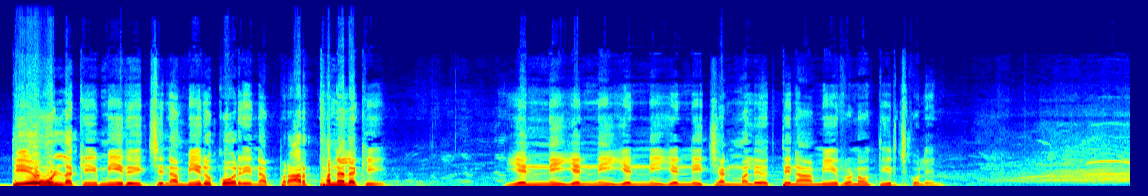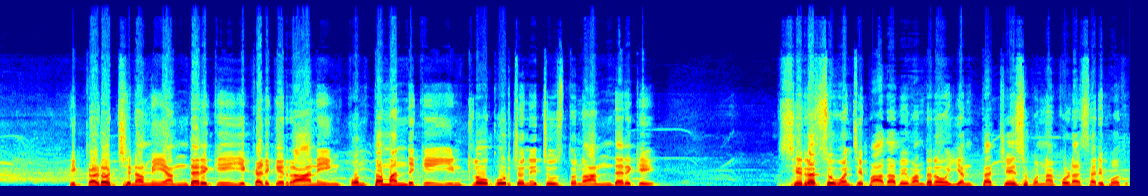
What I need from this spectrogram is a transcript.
దేవుళ్ళకి మీరు ఇచ్చిన మీరు కోరిన ప్రార్థనలకి ఎన్ని ఎన్ని ఎన్ని ఎన్ని జన్మలు ఎత్తినా మీ రుణం తీర్చుకోలేను. ఇక్కడొచ్చిన మీ అందరికీ ఇక్కడికి రాని ఇంకొంతమందికి ఇంట్లో కూర్చొని చూస్తున్న అందరికీ శిరస్సు వంచి పాదాభివందనం ఎంత చేసుకున్నా కూడా సరిపోదు.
